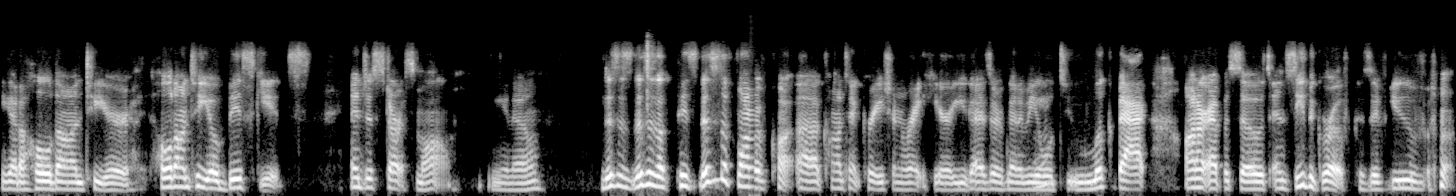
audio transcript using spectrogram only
you got to hold on to your hold on to your biscuits and just start small you know? This is this is a piece this is a form of co- uh, content creation right here. You guys are going to be hmm able to look back on our episodes and see the growth because if you've if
